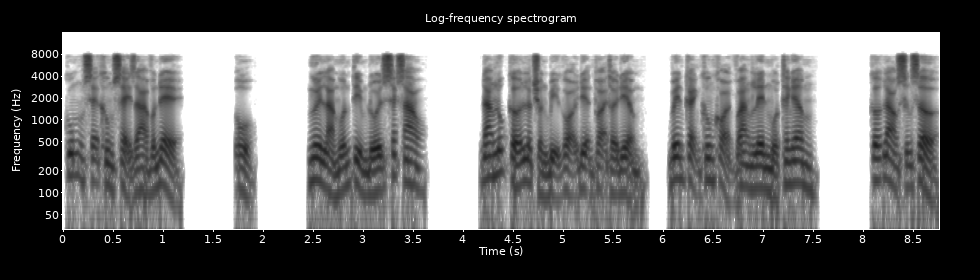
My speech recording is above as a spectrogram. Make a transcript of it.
cũng sẽ không xảy ra vấn đề. Ồ, ngươi là muốn tìm đối sách sao? Đang lúc cớ lập chuẩn bị gọi điện thoại thời điểm, bên cạnh không khỏi vang lên một thanh âm. Cỡ lao xứng sở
